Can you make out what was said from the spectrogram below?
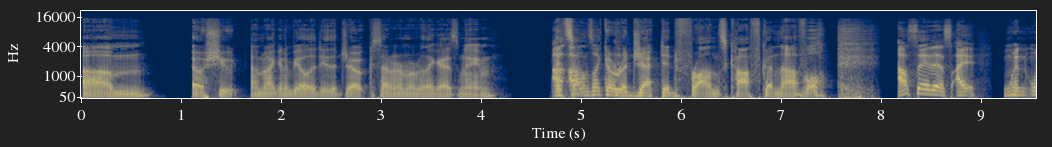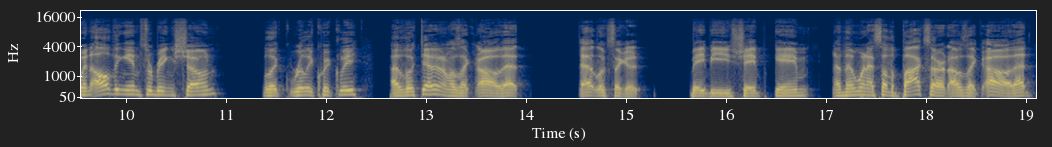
Um. Oh shoot! I'm not gonna be able to do the joke because I don't remember the guy's name. It sounds I'll, like a rejected Franz Kafka novel. I'll say this: I when when all the games were being shown, like really quickly, I looked at it and I was like, oh, that that looks like a baby shape game. And then when I saw the box art, I was like, oh, that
